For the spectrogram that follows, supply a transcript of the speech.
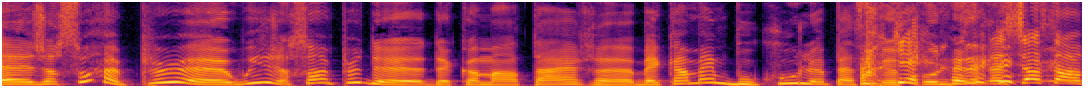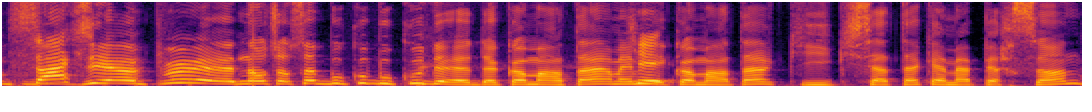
Euh, je reçois un peu, euh, oui, je reçois un peu de, de commentaires, euh, ben quand même beaucoup là, parce que faut le dire. le sac. J'ai un peu, euh, non, je reçois beaucoup, beaucoup de, de commentaires, même des commentaires qui, qui s'attaquent à ma personne.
